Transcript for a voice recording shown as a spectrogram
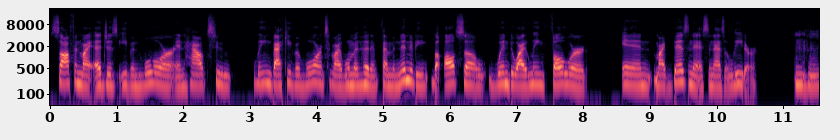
soften my edges even more and how to lean back even more into my womanhood and femininity, but also when do I lean forward in my business and as a leader? Hmm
